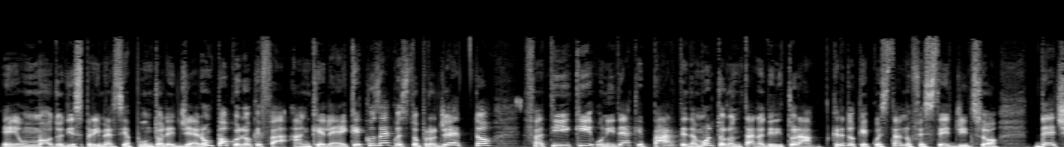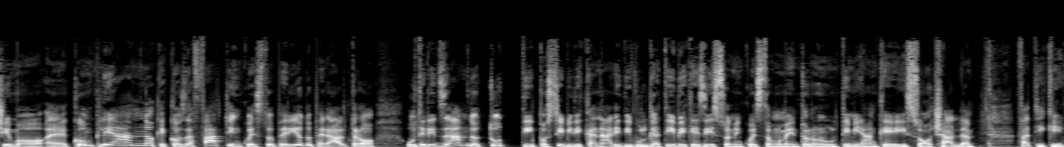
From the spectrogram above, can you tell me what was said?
e un modo di esprimersi appunto leggero. Un po' quello che fa anche lei. Che cos'è questo progetto? Fatichi un'idea che parte da molto lontano addirittura credo che quest'anno festeggi il suo decimo eh, compleanno. Che cosa ha fatto in questo periodo? Peraltro utilizzando tutti i possibili canali divulgativi che esistono in questo momento, non ultimi anche i social. Fatichi.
